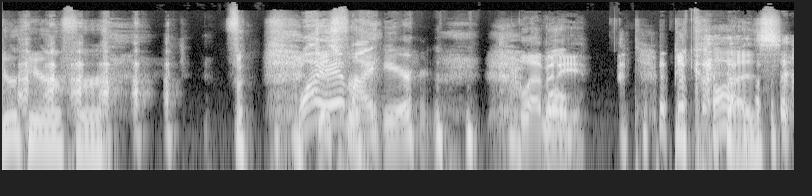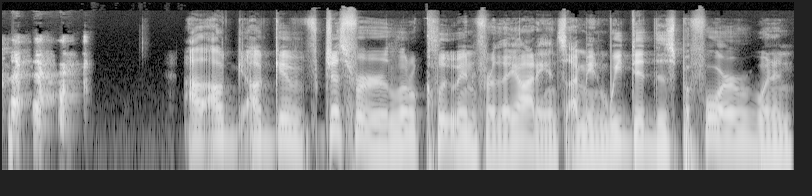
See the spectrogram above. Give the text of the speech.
You're here for. for Why am for- I here? Levity. Because I'll, I'll I'll give just for a little clue in for the audience. I mean, we did this before when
